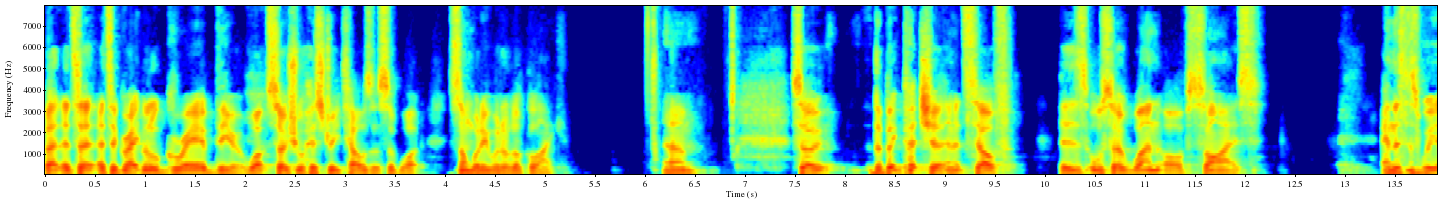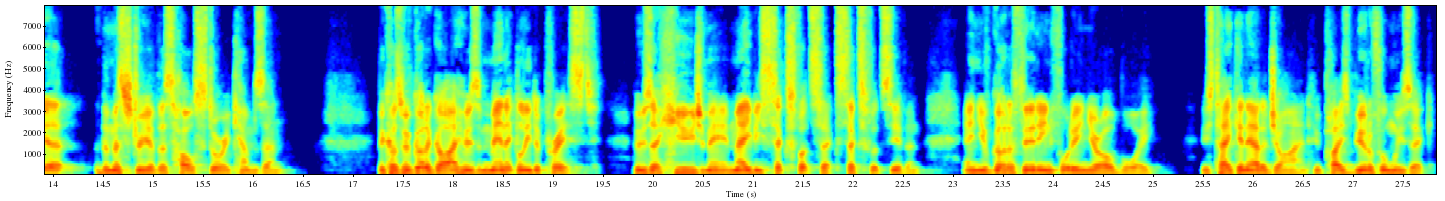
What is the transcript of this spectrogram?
But it's a, it's a great little grab there, what social history tells us of what somebody would have looked like. Um, so the big picture in itself is also one of size. And this is where the mystery of this whole story comes in. Because we've got a guy who's manically depressed, who's a huge man, maybe six foot six, six foot seven, and you've got a 13, 14 year old boy who's taken out a giant, who plays beautiful music,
